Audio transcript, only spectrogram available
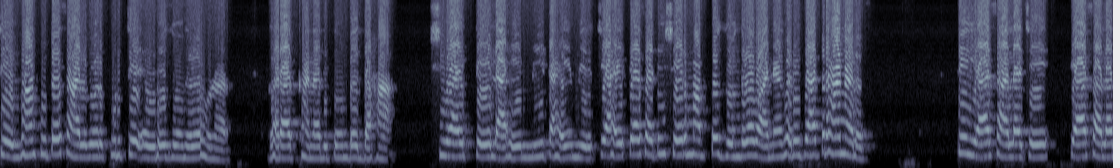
तेव्हा कुठं सालवर पुरते एवढे जोंधळे होणार? घरात खाणारी तोंड दहा. शिवाय तेल आहे मीठ आहे मिरची आहे त्यासाठी शेर मापत जोंधळ वाण्याघरी जात राहणारच. ते या सालाचे त्या सालात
